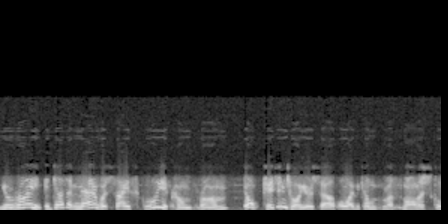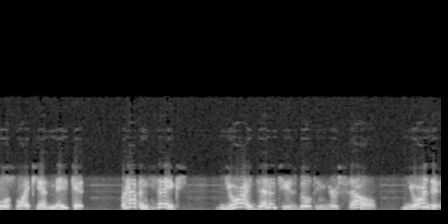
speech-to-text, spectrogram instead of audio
You're right. It doesn't matter what size school you come from. Don't pigeonhole yourself. Oh, I become from a smaller school, so I can't make it. For heaven's sakes, your identity is built in yourself. You're the,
